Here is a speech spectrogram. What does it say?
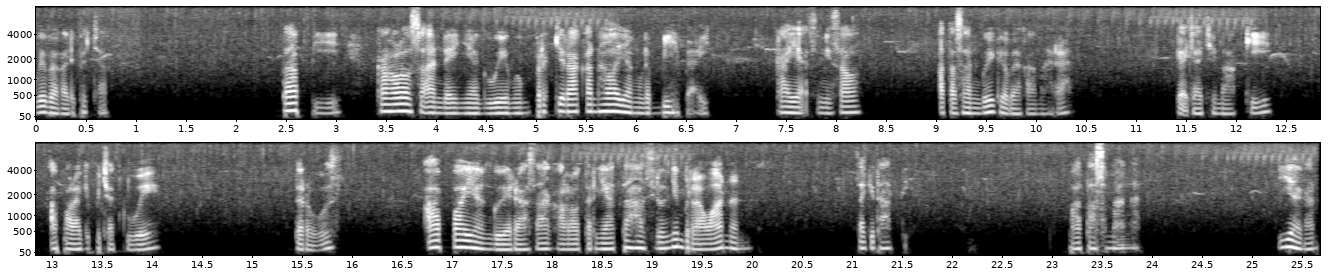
gue bakal dipecat. Tapi, kalau seandainya gue memperkirakan hal yang lebih baik, kayak semisal atasan gue gak bakal marah, gak caci maki, apalagi pecat gue. Terus, apa yang gue rasa kalau ternyata hasilnya berlawanan? Sakit hati. Patah semangat. Iya kan?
